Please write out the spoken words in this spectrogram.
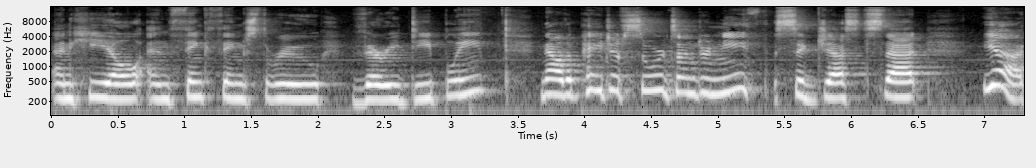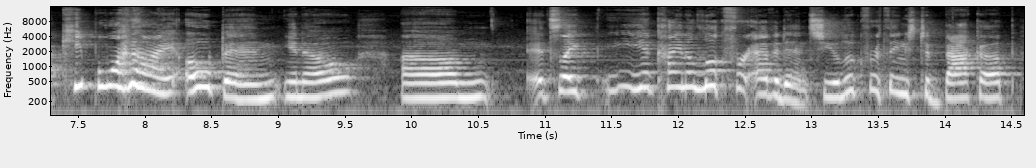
and heal and think things through very deeply. Now, the Page of Swords underneath suggests that, yeah, keep one eye open, you know. Um, it's like you kind of look for evidence, you look for things to back up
